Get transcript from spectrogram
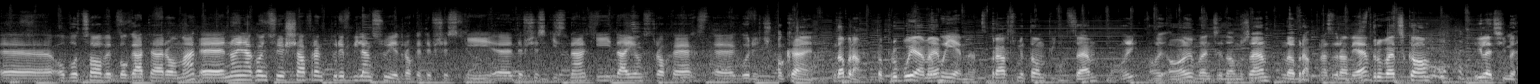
e, owocowy, bogaty aromat. E, no i na końcu jest szafran, który bilansuje trochę te wszystkie, e, te wszystkie znaki, dając trochę e, goryczki. Okej, dobra, to próbujemy. Próbujemy. Sprawdźmy tą pizzę. Oj, oj, oj, będzie dobrze. Dobra, Na zdrowie. zdróweczko i lecimy.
